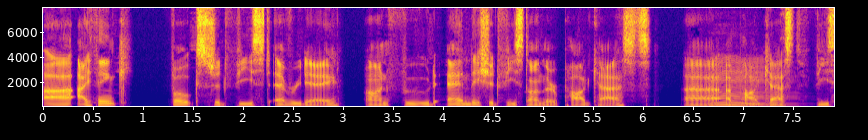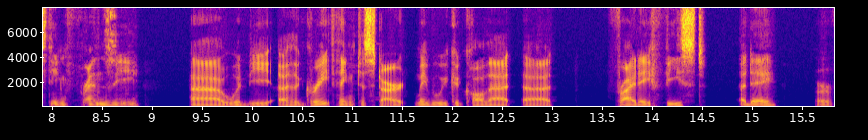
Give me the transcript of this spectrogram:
Uh, I think folks should feast every day on food, and they should feast on their podcasts. Uh, mm. A podcast hmm. feasting frenzy uh, would be a great thing to start. Maybe we could call that uh, Friday Feast a day or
